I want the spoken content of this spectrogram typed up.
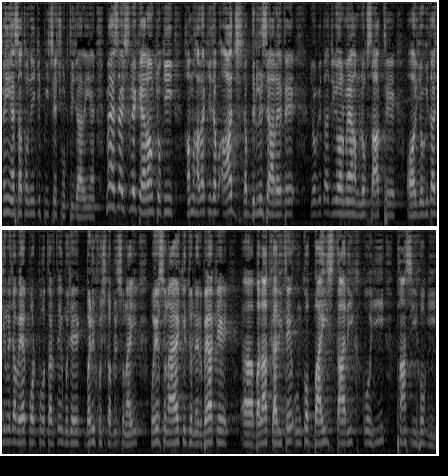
कहीं ऐसा तो नहीं कि पीछे छूटती जा रही हैं? मैं ऐसा इसलिए कह रहा हूँ क्योंकि हम हालाँकि जब आज जब दिल्ली से आ रहे थे, योगिता जी और मैं, हम लोग साथ थे, और योगिता जी ने जब एयरपोर्ट पर उतरते ही मुझे एक बड़ी खुशखबरी सुनाई। वो ये सुनाया कि जो निर्भया के बलात्कारी थे, उनको 22 तारीख को ही फांसी होगी।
